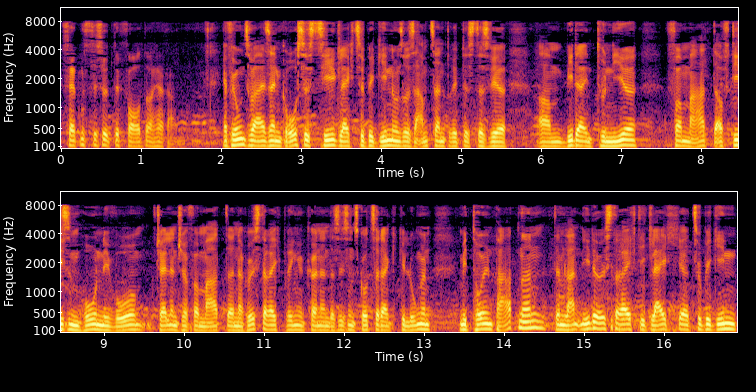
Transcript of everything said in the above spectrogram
seitens des ÖTV da heran? Ja, für uns war es ein großes Ziel gleich zu Beginn unseres Amtsantrittes, dass wir ähm, wieder ein Turnier Format auf diesem hohen Niveau, Challenger-Format, nach Österreich bringen können. Das ist uns Gott sei Dank gelungen mit tollen Partnern, dem Land Niederösterreich, die gleich äh, zu Beginn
